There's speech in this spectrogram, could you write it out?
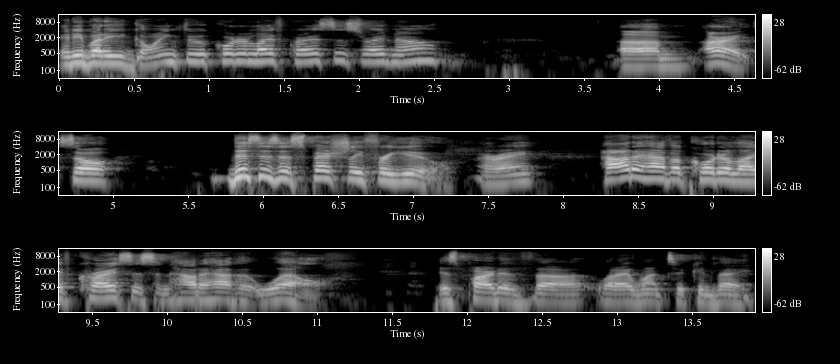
Anybody going through a quarter life crisis right now? Um, all right. So this is especially for you. All right. How to have a quarter life crisis and how to have it well is part of uh, what I want to convey.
